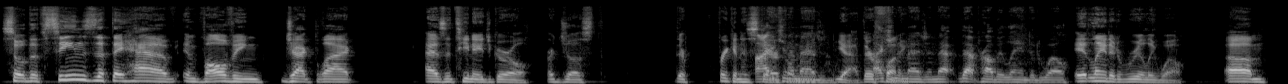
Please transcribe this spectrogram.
So the scenes that they have involving Jack Black as a teenage girl are just freaking hysterical. man. imagine. Yeah, they're I funny. can imagine that that probably landed well. It landed really well. Um,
